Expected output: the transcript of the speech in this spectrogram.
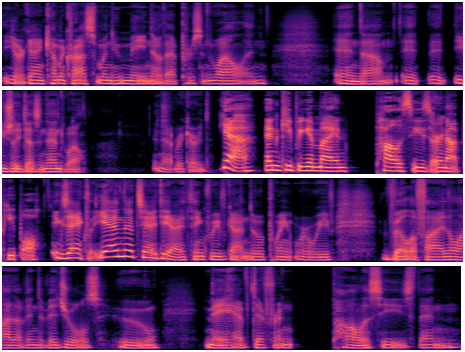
you're going to come across someone who may know that person well, and and um, it it usually doesn't end well in that regard. yeah. And keeping in mind, policies are not people. Exactly. Yeah, and that's the idea. I think we've gotten to a point where we've vilified a lot of individuals who may have different policies than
